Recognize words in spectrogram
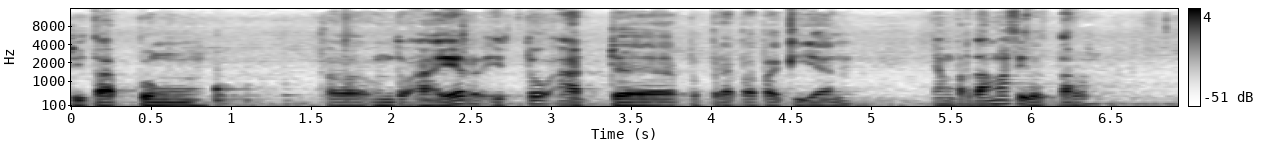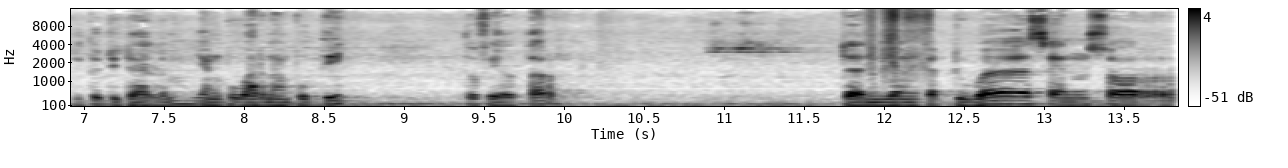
Di tabung e, untuk air itu ada beberapa bagian. Yang pertama filter itu di dalam yang warna putih itu filter. Dan yang kedua sensor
